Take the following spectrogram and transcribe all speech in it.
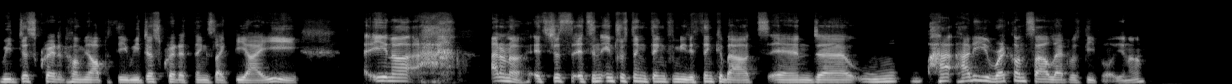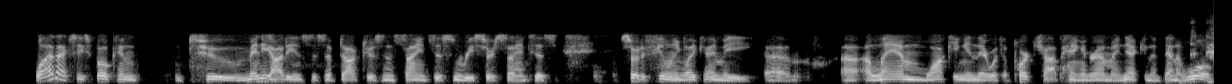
we discredit homeopathy. We discredit things like BIE. You know. I don't know. It's just it's an interesting thing for me to think about, and uh, how how do you reconcile that with people? You know. Well, I've actually spoken to many audiences of doctors and scientists and research scientists, sort of feeling like I'm a um, a lamb walking in there with a pork chop hanging around my neck in a den of wolves.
